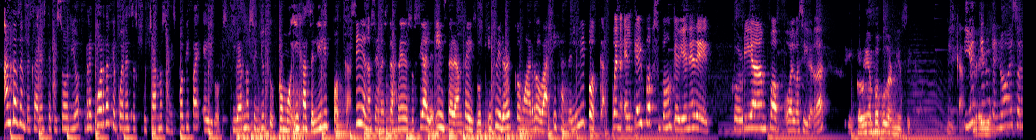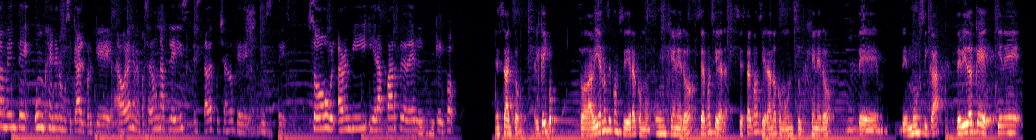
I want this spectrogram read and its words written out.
Antes de empezar este episodio, recuerda que puedes escucharnos en Spotify e iVoox y vernos en YouTube como Hijas de Lilith Podcast. Síguenos en nuestras redes sociales, Instagram, Facebook y Twitter como arroba hijas de Lili Podcast. Bueno, el K-pop supongo que viene de Korean pop o algo así, ¿verdad? Korean Popular Music. Me encanta. Y yo entiendo que no es solamente un género musical, porque ahora que me pasaron una playlist estaba escuchando que este, soul, R&B y era parte del K-pop. Exacto. El K-pop todavía no se considera como un género, se, ha considera- se está considerando como un subgénero de, de música, debido a que tiene,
